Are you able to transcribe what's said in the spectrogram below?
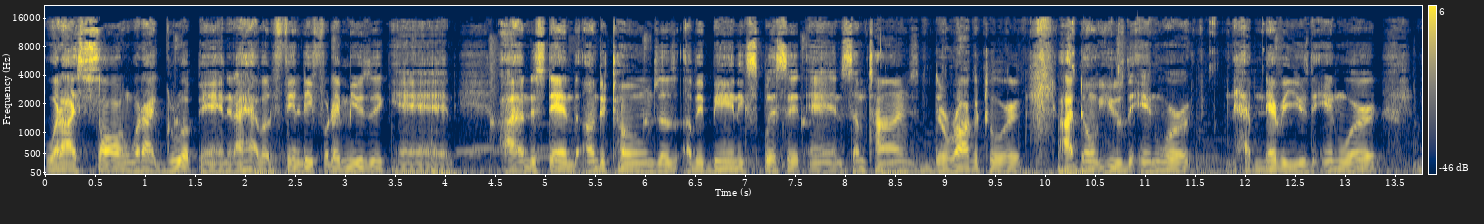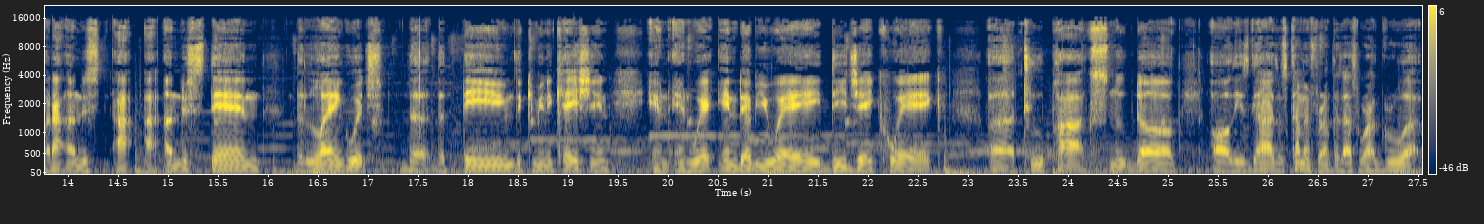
what I saw and what I grew up in, and I have an affinity for that music and I understand the undertones of, of it being explicit and sometimes derogatory. I don't use the N word, have never used the N word, but I, under, I, I understand the language, the, the theme, the communication, and, and where NWA, DJ Quik, uh, Tupac, Snoop Dogg, all these guys was coming from because that's where I grew up.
